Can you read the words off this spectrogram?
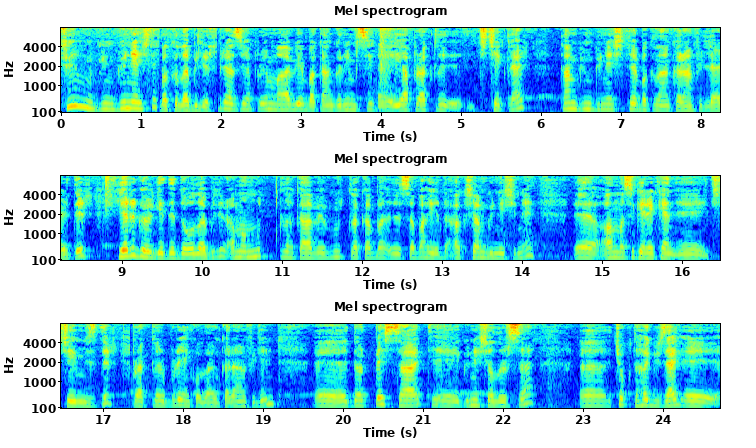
tüm gün güneşte bakılabilir. Biraz yaprağı maviye bakan grimsi e, yapraklı çiçekler tam gün güneşte bakılan karanfillerdir. Yarı gölgede de olabilir ama mutlaka ve mutlaka e, sabah ya da akşam güneşine e, alması gereken e, çiçeğimizdir. Yaprakları bu renk olan karanfilin e, 4-5 saat e, güneş alırsa e, çok daha güzel e,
